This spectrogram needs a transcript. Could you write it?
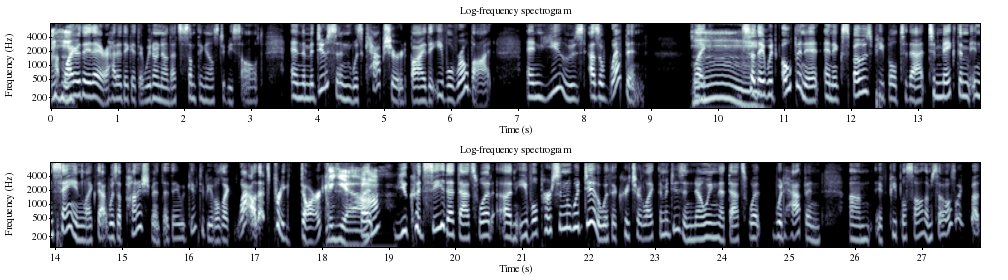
Mhm. why are they there? How did they get there? We don't know. That's something else to be solved. And the Medusan was captured by the evil robot and used as a weapon. Like so Mm. they would open it and expose people to that to make them insane. Like that was a punishment that they would give to people. It's like, wow, that's pretty dark. Yeah. But you could see that that's what an evil person would do with a creature like the Medusa, knowing that that's what would happen um, if people saw them. So I was like, but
